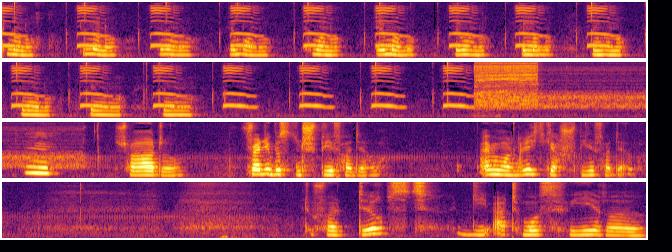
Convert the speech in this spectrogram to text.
Immer noch. Immer noch. Immer noch. Immer noch. Immer noch. Immer noch. Immer noch. Immer noch. Immer noch. Immer noch. Immer noch. Immer noch. Hm. Schade. Freddy bist ein Spielverderber. Einfach mal ein richtiger Spielverderber. Du verdirbst die Atmosphäre.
